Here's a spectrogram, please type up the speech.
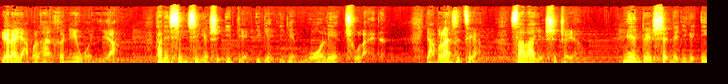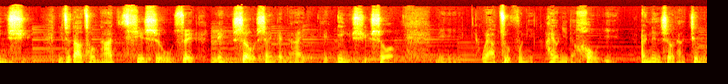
原来亚伯拉罕和你我一样，他的信心也是一点一点一点磨练出来的。亚伯拉罕是这样，撒拉也是这样。面对神的一个应许，你知道，从他七十五岁领受神跟他有一个应许说，你我要祝福你，还有你的后裔。而那个时候他真的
